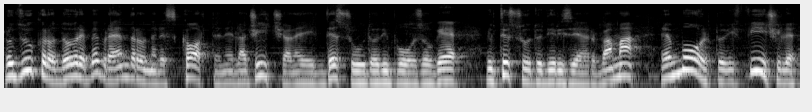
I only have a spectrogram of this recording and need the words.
Lo zucchero dovrebbe prenderlo nelle scorte, nella ciccia, nel tessuto adiposo, che è il tessuto di riserva, ma è molto difficile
